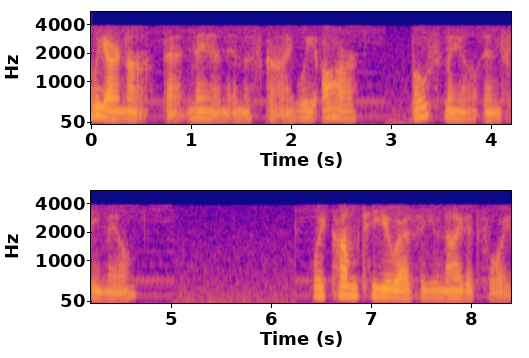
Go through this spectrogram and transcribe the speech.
we are not that man in the sky. We are both male and female. We come to you as a united voice.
